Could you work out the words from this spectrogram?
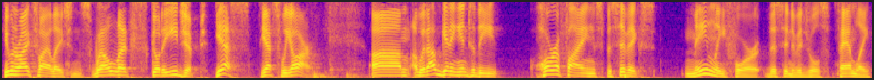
Human rights violations. Well, let's go to Egypt. Yes, yes, we are. Um, without getting into the horrifying specifics, mainly for this individual's family,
